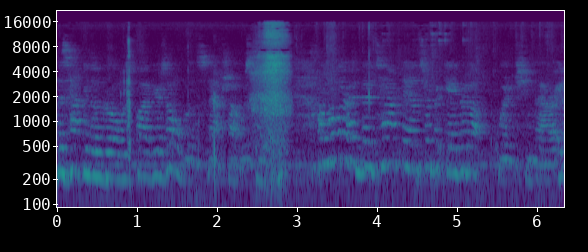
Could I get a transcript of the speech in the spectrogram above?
This happy little girl was five years old when the snapshot was taken. Her mother had been a tap dancer but gave it up when she married.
